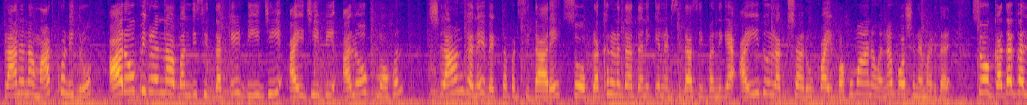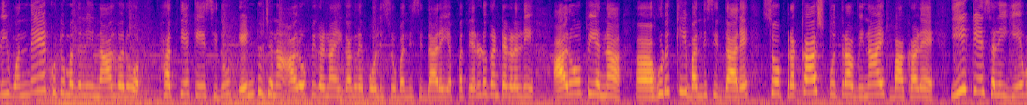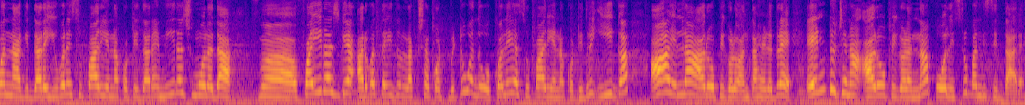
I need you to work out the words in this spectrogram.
ಪ್ಲಾನ್ ಅನ್ನ ಮಾಡ್ಕೊಂಡಿದ್ರು. ಆರೋಪಿಗಳನ್ನ ಬಂಧಿಸಿದ್ದಕ್ಕೆ ಡಿಜಿ, ಐಜಿಪಿ ಅಲೋಕ್ ಮೋಹನ್ ಶ್ಲಾಘನೆ ವ್ಯಕ್ತಪಡಿಸಿದ್ದಾರೆ. ಸೊ, ಪ್ರಕರಣದ ತನಿಖೆ ನಡೆಸಿದ ಸಿಬ್ಬಂದಿಗೆ ಐದು ಲಕ್ಷ ರೂಪಾಯಿ ಬಹುಮಾನವನ್ನ ಘೋಷಣೆ ಮಾಡಿದ್ದಾರೆ. ಸೊ, ಗದಗಲ್ಲಿ ಒಂದೇ ಕುಟುಂಬದಲ್ಲಿ ನಾಲ್ವರು ಹತ್ಯೆ ಕೇಸ್ ಇದು. ಎಂಟು ಜನ ಆರೋಪಿಗಳನ್ನ ಈಗಾಗಲೇ ಪೊಲೀಸರು ಬಂಧಿಸಿದ್ದಾರೆ. ಎಪ್ಪತ್ತೆರಡು ಗಂಟೆಗಳಲ್ಲಿ ಆರೋಪಿಯನ್ನ ಹುಡುಕಿ ಬಂಧಿಸಿದ್ದಾರೆ. ಸೊ, ಪ್ರಕಾಶ್ ಪುತ್ರ ವಿನಾಯಕ್ ಬಾಕಾಳೆ ಈ ಕೇಸಲ್ಲಿ ಎ ಆಗಿದ್ದಾರೆ. ಇವರೇ ಸುಪಾರಿಯನ್ನ ಕೊಟ್ಟಿದ್ದಾರೆ. ಮೀರಜ್ ಮೂಲದ ಫೈರಜ್ಗೆ ಅರವತ್ತೈದು ಲಕ್ಷ ಕೊಟ್ಬಿಟ್ಟು ಒಂದು ಕೊಲೆಯ ಸುಪಾರಿಯನ್ನು ಕೊಟ್ಟಿದ್ರು. ಈಗ ಆ ಎಲ್ಲ ಆರೋಪಿಗಳು ಅಂತ ಹೇಳಿದ್ರೆ ಎಂಟು ಜನ ಆರೋಪಿಗಳನ್ನು ಪೊಲೀಸರು ಬಂಧಿಸಿದ್ದಾರೆ.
